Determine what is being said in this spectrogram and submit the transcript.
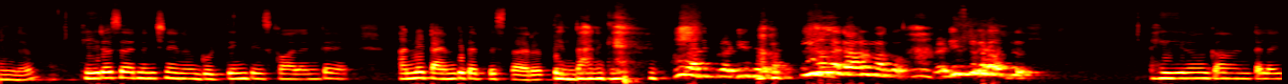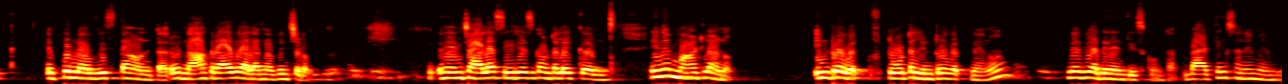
ఏం లేవు. హీరో సార్ నుంచి నేను గుడ్ థింగ్ తీసుకోవాలంటే అన్ని టైంకి తెప్పిస్తారు తినడానికి. హీరోగా అంటే లైక్ ఎప్పుడు నవ్విస్తా ఉంటారు. నాకు రాదు అలా నవ్వించడం. నేను చాలా సీరియస్గా ఉంటా. లైక్ um, నేనేం మాట్లాడను. ఇంట్రోవర్ట్ టోటల్ ఇంట్రోవర్ట్ నేను. మేబీ అదే నేను తీసుకుంటాను బ్యాడ్ థింగ్స్ అనేవి ఏం లేవు.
